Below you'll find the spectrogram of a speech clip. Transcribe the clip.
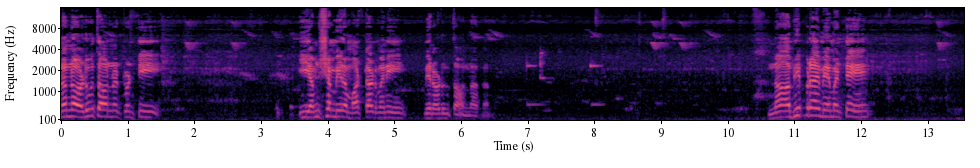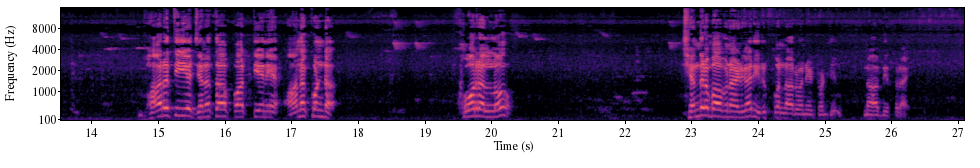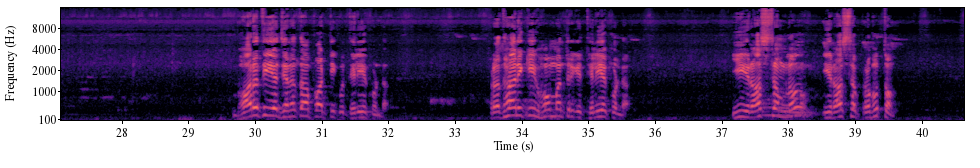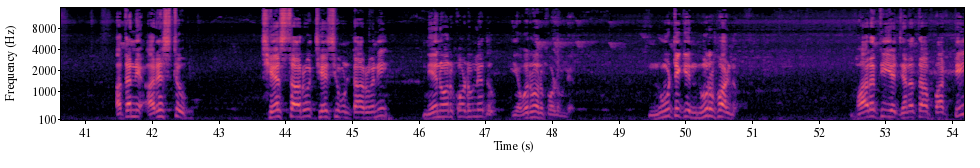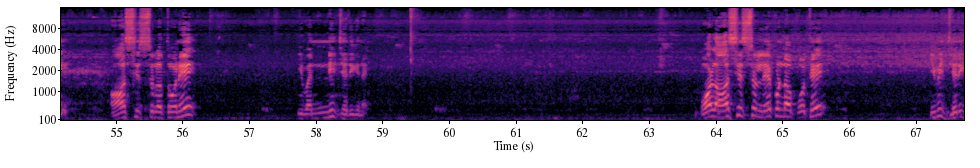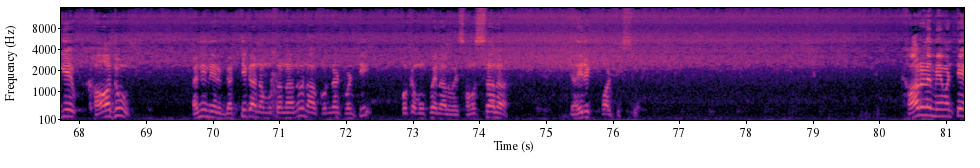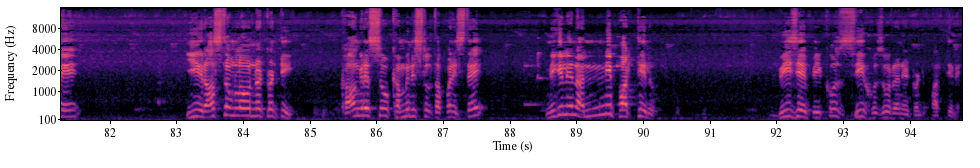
నన్ను అడుగుతా ఉన్నటువంటి ఈ అంశం మీద మాట్లాడమని మీరు అడుగుతా ఉన్నారు నన్ను. నా అభిప్రాయం ఏమంటే భారతీయ జనతా పార్టీ అనే ఆనకొండ కోరల్లో చంద్రబాబు నాయుడు గారు ఇరుక్కున్నారు అనేటువంటి నా అభిప్రాయం. భారతీయ జనతా పార్టీకు తెలియకుండా ప్రధానికి హోంమంత్రికి తెలియకుండా ఈ రాష్ట్రంలో ఈ రాష్ట్ర ప్రభుత్వం అతన్ని అరెస్టు చేస్తారు చేసి ఉంటారు అని నేను అనుకోవడం లేదు ఎవరు అనుకోవడం లేదు. నూటికి నూరు పాళ్ళు భారతీయ జనతా పార్టీ ఆశీస్సులతోనే ఇవన్నీ జరిగినాయి. వాళ్ళ ఆశీస్సులు లేకుండా పోతే ఇవి జరిగే కాదు అని నేను గట్టిగా నమ్ముతున్నాను. నాకున్నటువంటి ఒక ముప్పై నలభై సంవత్సరాల డైరెక్ట్ పాలిటిక్స్లో. కారణం ఏమంటే ఈ రాష్ట్రంలో ఉన్నటువంటి కాంగ్రెస్ కమ్యూనిస్టులు తప్పనిస్తే మిగిలిన అన్ని పార్టీలు బీజేపీకు జీ హుజూర్ అనేటువంటి పార్టీనే.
